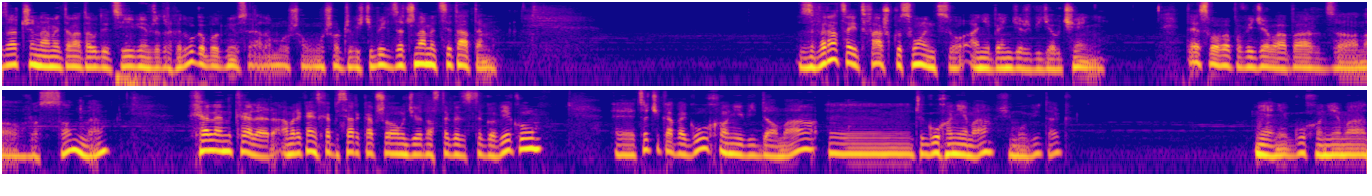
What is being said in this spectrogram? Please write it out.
zaczynamy temat audycji. Wiem, że trochę długo, bo newsy, ale muszą, muszą oczywiście być. Zaczynamy cytatem. Zwracaj twarz ku słońcu, a nie będziesz widział cieni. Te słowa powiedziała bardzo no, rozsądne Helen Keller, amerykańska pisarka przełomu XIX-XX wieku. E, Co ciekawe, głucho niewidoma, yy, czy głucho nie ma się mówi, tak? Nie, nie, głucho nie ma,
